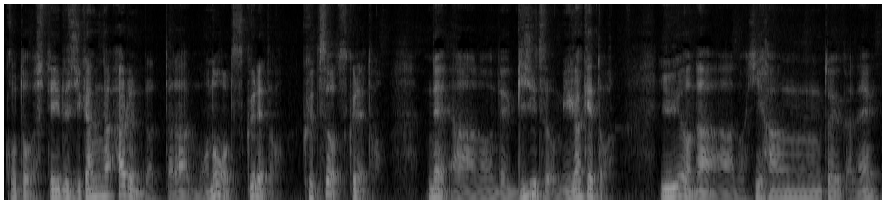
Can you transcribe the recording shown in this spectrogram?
ことをしている時間があるんだったら物を作れと靴を作れと、ね、あので技術を磨けというようなあの批判というかね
